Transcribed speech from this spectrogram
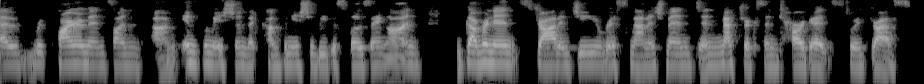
of requirements on um, information that companies should be disclosing on governance, strategy, risk management, and metrics and targets to address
